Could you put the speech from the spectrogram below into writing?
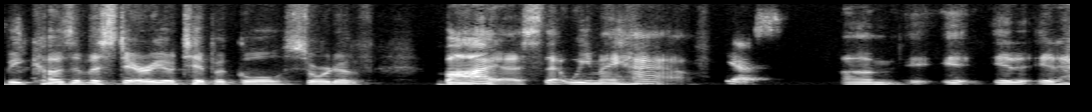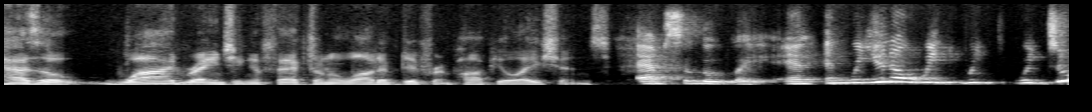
because of a stereotypical sort of bias that we may have. Yes. Um, it, it, it has a wide ranging effect on a lot of different populations. Absolutely. And, and we, you know, we, we, we do,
